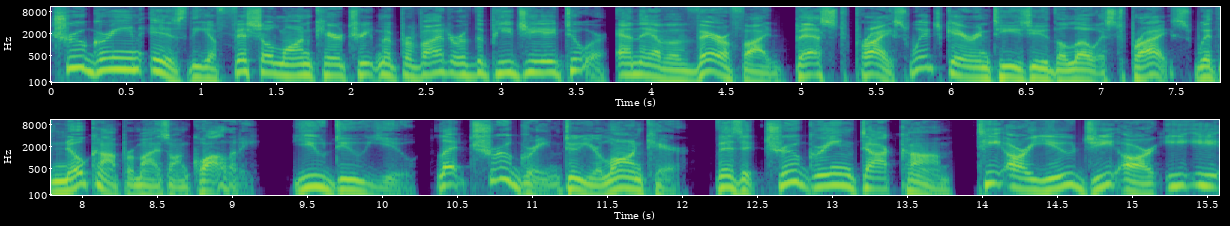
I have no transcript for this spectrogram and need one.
TruGreen is the official lawn care treatment provider of the PGA Tour, and they have a verified best price, which guarantees you the lowest price with no compromise on quality. You do you. Let TruGreen do your lawn care. Visit trugreen.com, T R U G R E E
